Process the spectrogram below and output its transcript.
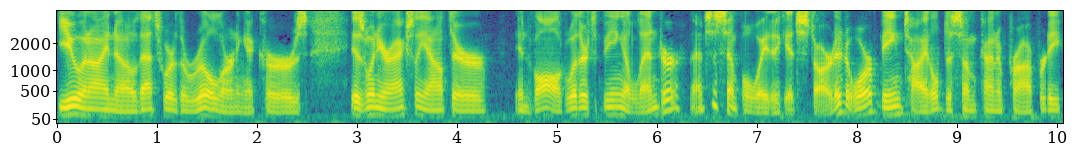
you and I know that's where the real learning occurs is when you're actually out there involved, whether it's being a lender, that's a simple way to get started, or being titled to some kind of property.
